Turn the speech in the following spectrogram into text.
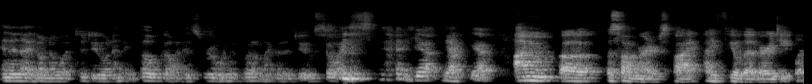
and then I don't know what to do, and I think, oh God, it's ruined. What am I going to do? So I, just, yeah, yeah, yeah. I'm a, a songwriter, so I, I feel that very deeply.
